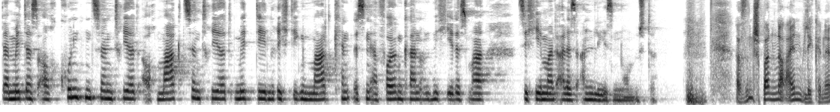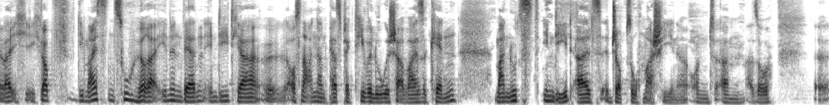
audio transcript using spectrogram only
damit das auch kundenzentriert, auch marktzentriert mit den richtigen Marktkenntnissen erfolgen kann und nicht jedes Mal sich jemand alles anlesen nur müsste. Das sind spannende Einblicke, ne? weil ich, ich glaube, die meisten ZuhörerInnen werden Indeed ja äh, aus einer anderen Perspektive logischerweise kennen. Man nutzt Indeed als Jobsuchmaschine und ähm, also äh,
